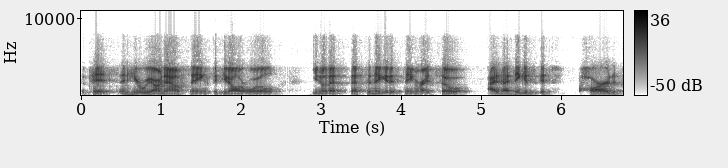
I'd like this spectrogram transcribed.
the pits, and here we are now saying fifty dollar oil. You know, that's that's the negative thing, right? So I, I think it's it's hard.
